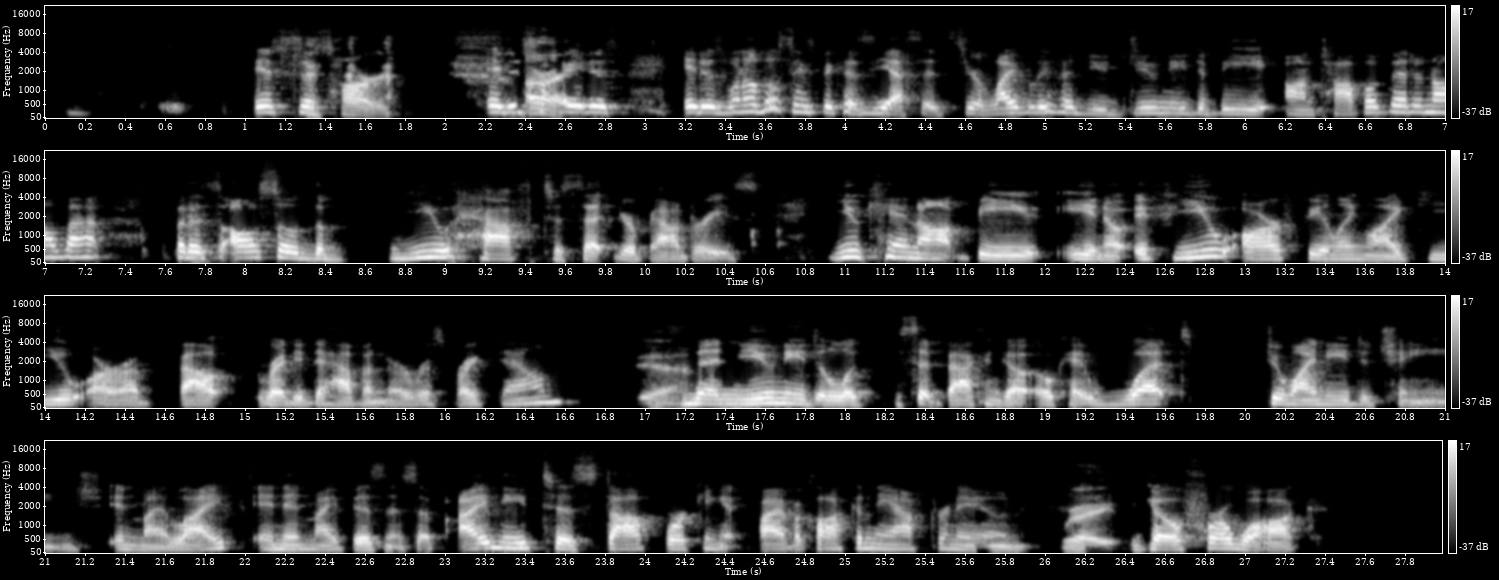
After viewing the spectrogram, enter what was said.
it's just hard. It is right. it is it is one of those things because yes it's your livelihood. You do need to be on top of it and all that. But it's also the you have to set your boundaries. You cannot be you know if you are feeling like you are about ready to have a nervous breakdown Yeah. then you need to look sit back and go okay what do i need to change in my life and in my business if i need to stop working at five o'clock in the afternoon Right. go for a walk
